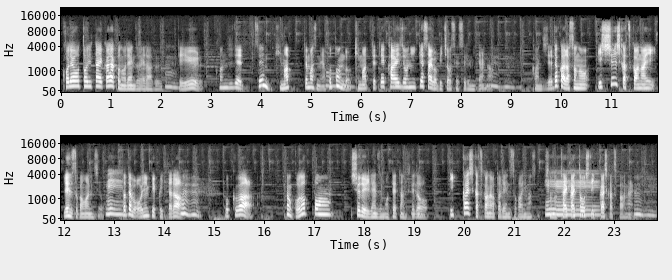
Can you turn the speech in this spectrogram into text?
これを撮りたいからこのレンズを選ぶうんっていう感じで、全部決まってますね。ほとんど決まってて、会場に行って最後微調整するみたいなうん感じで。だからその、一瞬しか使わないレンズとかもあるんですよ。うんえ例えばオリンピック行ったら、うんうん僕は多分5、6本種類レンズ持ってったんですけど、1回しか使わなかったレンズとかありますね。その大会通して1回しか使わない。うんうん。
